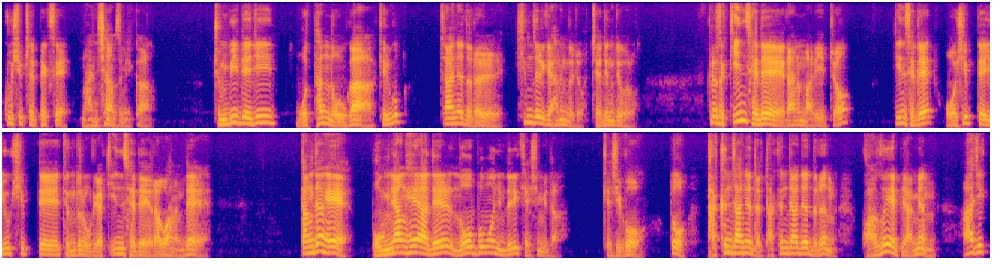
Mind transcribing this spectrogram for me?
90세, 뭐 100세 많지 않습니까? 준비되지 못한 노후가 결국 자녀들을 힘들게 하는 거죠 재정적으로. 그래서 낀 세대라는 말이 있죠. 낀 세대 50대 60대 정도를 우리가 낀 세대라고 하는데 당장에 복양해야 될 노부모님들이 계십니다. 계시고 또 다 큰 자녀들 다 큰 자녀들은 과거에 비하면 아직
